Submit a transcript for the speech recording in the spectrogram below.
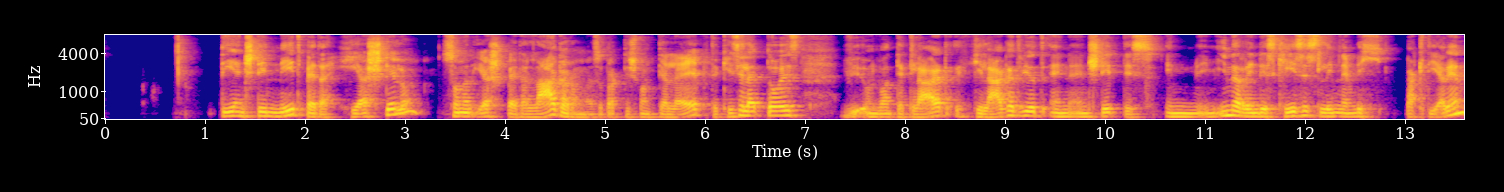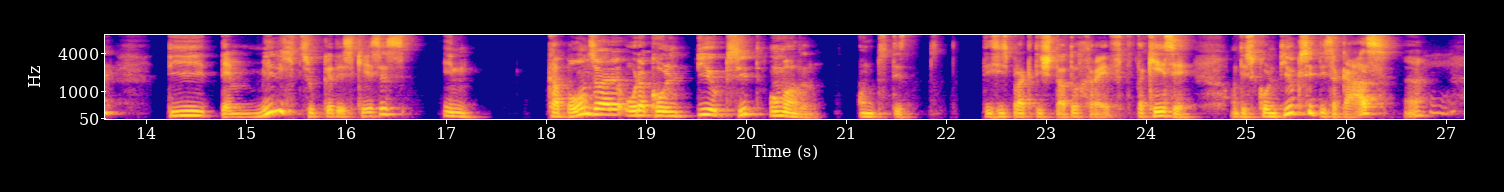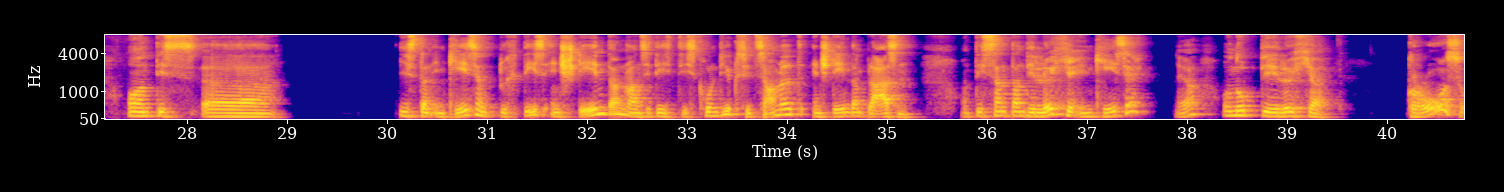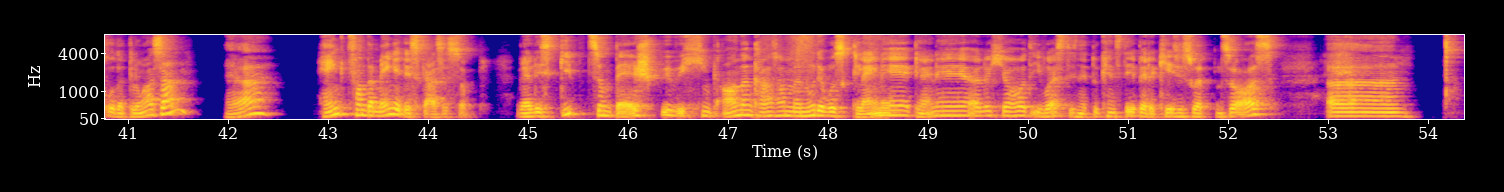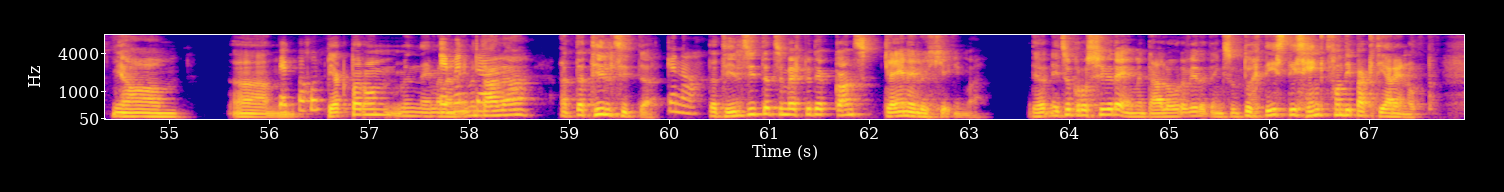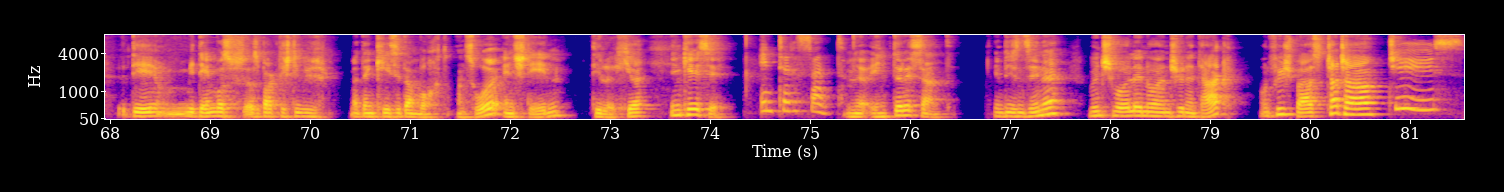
die entstehen nicht bei der Herstellung, sondern erst bei der Lagerung. Also praktisch, wenn der Leib, der Käseleib da ist und wenn der gelagert wird, en- entsteht das. Im Inneren des Käses leben nämlich Bakterien, die den Milchzucker des Käses in Carbonsäure oder Kohlendioxid umwandeln. Und das, das ist praktisch, dadurch reift der Käse. Und das Kohlendioxid ist ein Gas. Ja, und das äh, ist dann im Käse und durch das entstehen dann, wenn sich das, das Kohlendioxid sammelt, entstehen dann Blasen. Und das sind dann die Löcher im Käse. Ja, und ob die Löcher groß oder klein sind, ja, hängt von der Menge des Gases ab. Weil es gibt zum Beispiel, welchen anderen Gas haben wir nur, der was kleine, kleine Löcher hat. Ich weiß das nicht. Du kennst eh bei der Käsesorten so aus. Äh, wir haben ähm, Bergbaron? Bergbaron, wir nehmen einen Emmentaler. Und der Tilsiter. Genau. Der Tilsiter zum Beispiel, der hat ganz kleine Löcher immer. Der hat nicht so große wie der Emmentaler oder wie der Dings. Und durch das, das hängt von den Bakterien ab. Die, mit dem, was also praktisch die, man den Käse dann macht. Und so entstehen die Löcher im Käse. Interessant. Ja, interessant. In diesem Sinne wünschen wir alle noch einen schönen Tag und viel Spaß. Ciao, ciao! Tschüss.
